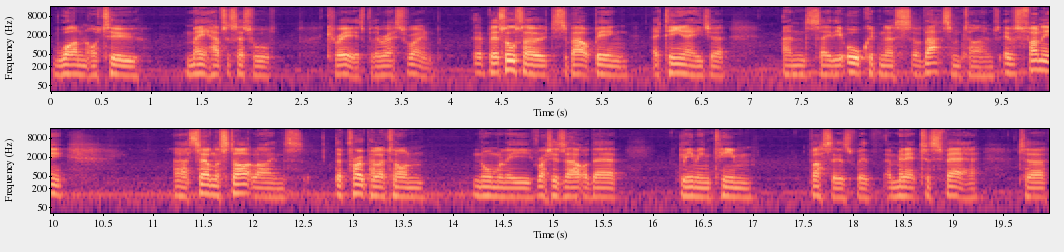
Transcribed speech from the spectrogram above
one or two may have successful careers, but the rest won't. But it's also just about being a teenager and, say, the awkwardness of that sometimes. It was funny, uh, say, on the start lines, the pro peloton normally rushes out of their gleaming team buses with a minute to spare to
